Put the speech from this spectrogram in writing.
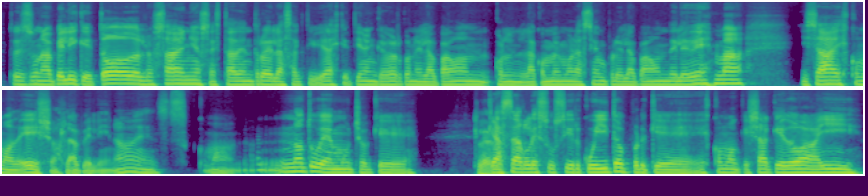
Entonces es una peli que todos los años está dentro de las actividades que tienen que ver con el apagón, con la conmemoración por el apagón de Ledesma. Y ya es como de ellos la peli, ¿no? Es como, no tuve mucho que, Claro, que hacerle su circuito porque es como que ya quedó ahí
